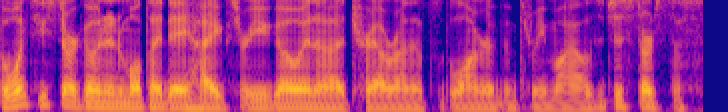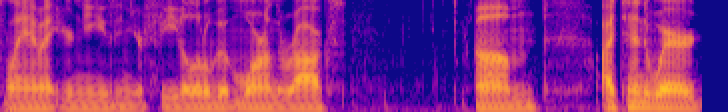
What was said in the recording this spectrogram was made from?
But once you start going into multi day hikes or you go in a trail run that's longer than three miles, it just starts to slam at your knees and your feet a little bit more on the rocks. Um, I tend to wear,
